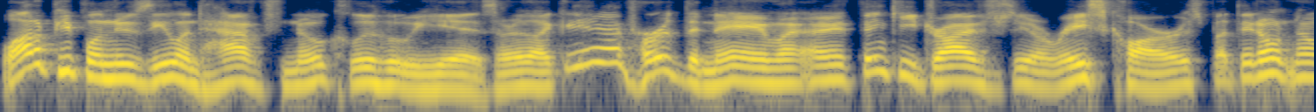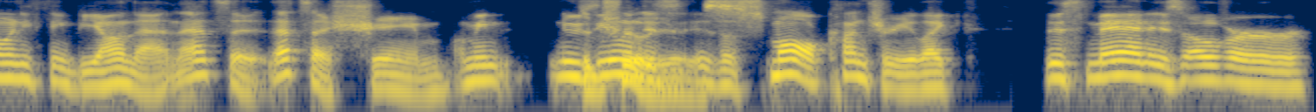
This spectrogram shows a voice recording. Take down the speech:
A lot of people in New Zealand have no clue who he is. They're like, yeah, I've heard the name. I, I think he drives, you know, race cars, but they don't know anything beyond that. And that's a that's a shame. I mean, New it Zealand is, is, is a small country. Like this man is over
